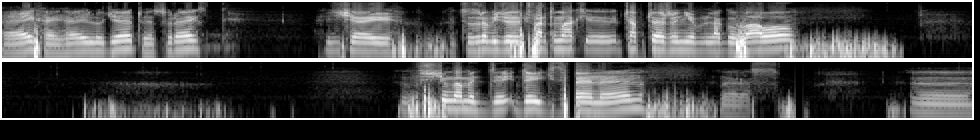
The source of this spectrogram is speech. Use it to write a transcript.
Hej, hej, hej ludzie, tu jest Surex. Dzisiaj co zrobić, żeby w czwartym akcie chapterze nie lagowało? Ściągamy D- DXVNN. Zaraz. Eee,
